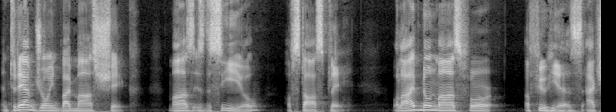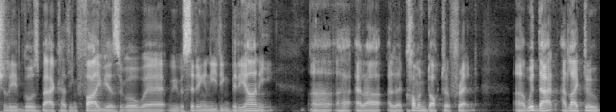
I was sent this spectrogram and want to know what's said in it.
and today I'm joined by Maaz Sheikh. Maaz is the CEO of Starz Play. Well, I've known Maaz for a few years. Actually, it goes back, I think, five years ago, where we were sitting and eating biryani uh, uh, at, a, at a common doctor friend. Uh, with that, I'd like to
